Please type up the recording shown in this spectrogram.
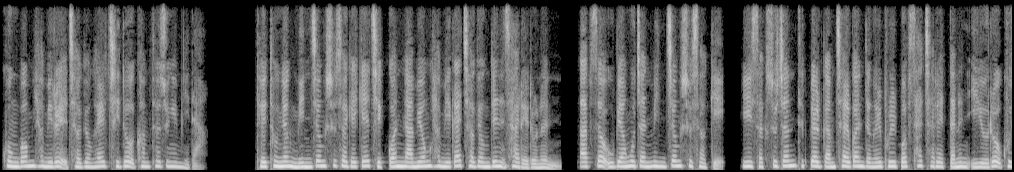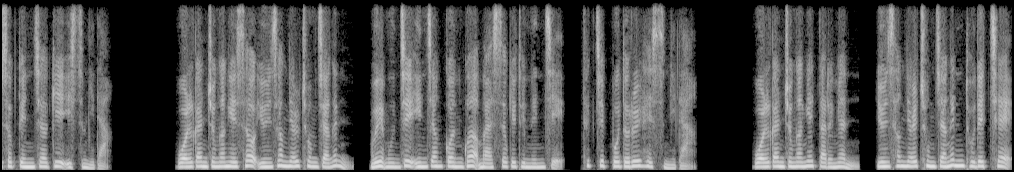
공범 혐의를 적용할 지도 검토 중입니다. 대통령 민정수석에게 직권남용 혐의가 적용된 사례로는 앞서 우병우 전 민정수석이 이석수 전 특별감찰관 등을 불법 사찰했다는 이유로 구속된 적이 있습니다. 월간 중앙에서 윤석열 총장은 왜 문제 인정권과 맞서게 됐는지 특집 보도를 했습니다. 월간 중앙에 따르면 윤석열 총장은 도대체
